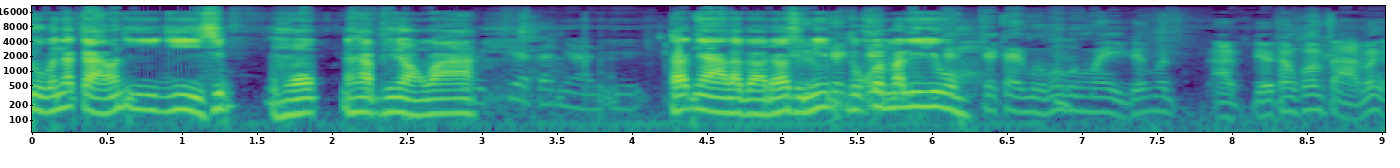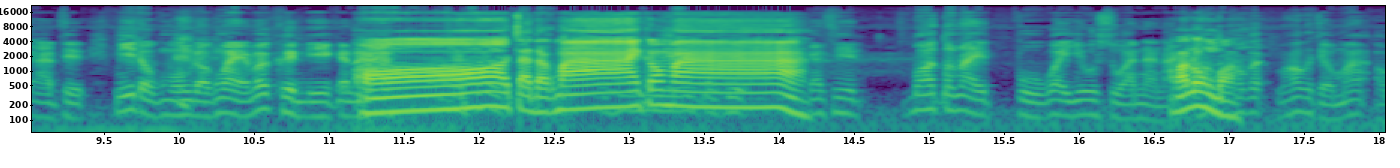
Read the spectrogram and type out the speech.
ดูบรรยากาศวันที่ยี่สิบหกนะครับพี่น้องว่าเครียดตัดงานอีกทัดงานแล้วก็เดี๋ยวสิมีทุกคนมารีวิวใกล้ๆมือมาเบิ่งใหม่อีกเดี๋ยวมันอาจเดี๋ยวทำความสะอาดมันอาจจะมีดอกมงดอกไม้เมื่อคืนอีกกันนะอ๋อจัดดอกไม้ก็มา กระสิ บอต้นไม้ปลูกไว้อยู่สวนน่ะนะมาลงบ่ เขาก็เขาก็จะมาเอา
